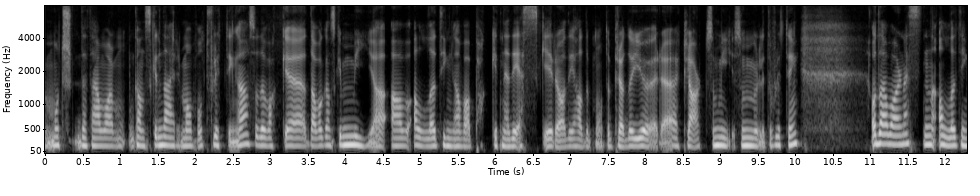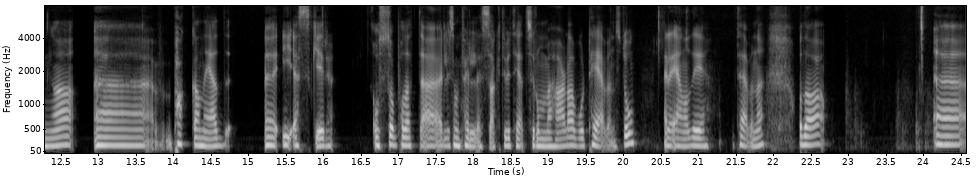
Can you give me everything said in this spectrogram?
mot, dette var ganske nærme opp mot flyttinga, så det var ikke, da var ganske mye av alle tinga var pakket ned i esker, og de hadde på en måte prøvd å gjøre klart så mye som mulig til flytting. Og da var nesten alle tinga uh, pakka ned uh, i esker, også på dette liksom felles aktivitetsrommet her, da, hvor TV-en sto. Eller en av de TV-ene. Og da Uh,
